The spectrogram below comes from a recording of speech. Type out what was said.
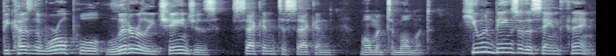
because the whirlpool literally changes second to second, moment to moment. Human beings are the same thing.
